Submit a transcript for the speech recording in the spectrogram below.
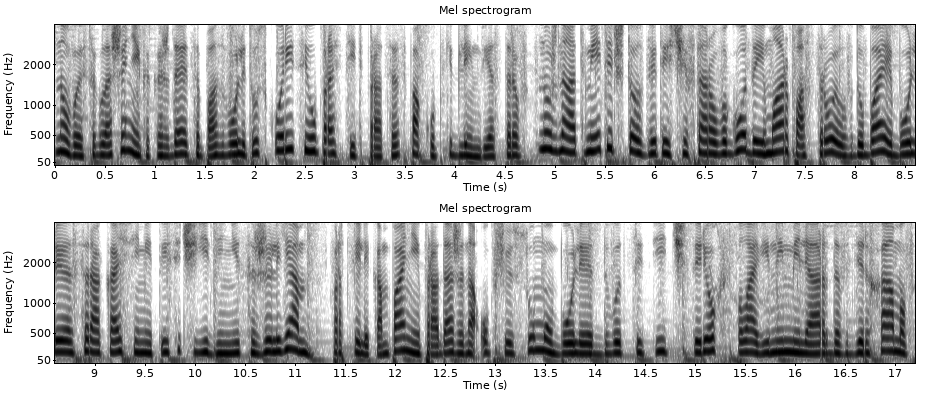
Новое соглашение, как ожидается, позволит ускорить и упростить процесс покупки для инвесторов. Нужно отметить, что с 2002 года Имар построил в Дубае более 47 тысяч единиц жилья. В портфеле компании продажи на общую сумму более 24,5 миллиардов дирхамов.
